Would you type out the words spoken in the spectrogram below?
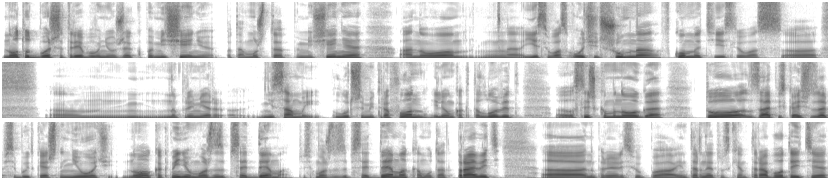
но тут больше требований уже к помещению, потому что помещение, оно, э, если у вас очень шумно в комнате, если у вас, э, э, например, не самый лучший микрофон, или он как-то ловит э, слишком много, то запись, качество записи будет, конечно, не очень. Но, как минимум, можно записать демо. То есть можно записать демо, кому-то отправить. Э, например, если вы по интернету с кем-то работаете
